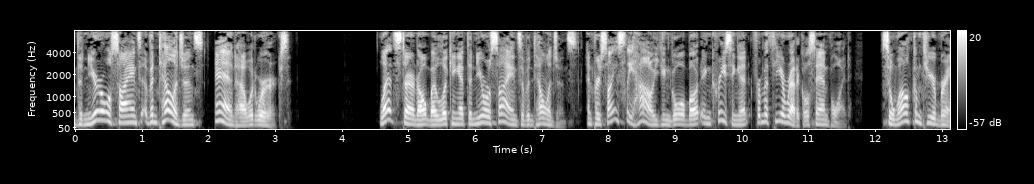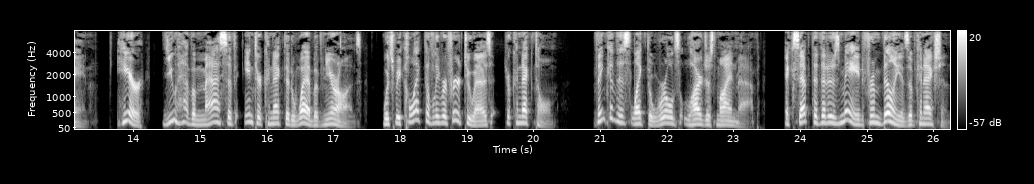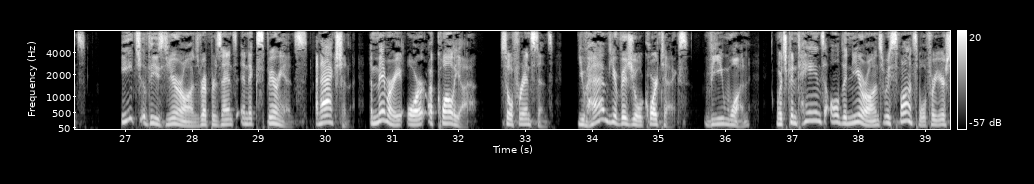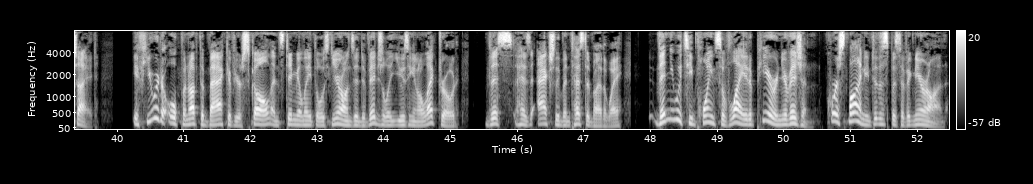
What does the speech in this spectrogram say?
the neuroscience of intelligence and how it works. Let's start out by looking at the neuroscience of intelligence and precisely how you can go about increasing it from a theoretical standpoint. So, welcome to your brain. Here, you have a massive interconnected web of neurons, which we collectively refer to as your connectome. Think of this like the world's largest mind map, except that it is made from billions of connections. Each of these neurons represents an experience, an action, a memory, or a qualia. So, for instance, you have your visual cortex, V1, which contains all the neurons responsible for your sight. If you were to open up the back of your skull and stimulate those neurons individually using an electrode, this has actually been tested by the way, then you would see points of light appear in your vision, corresponding to the specific neuron.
